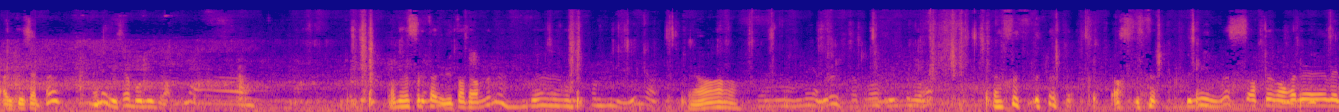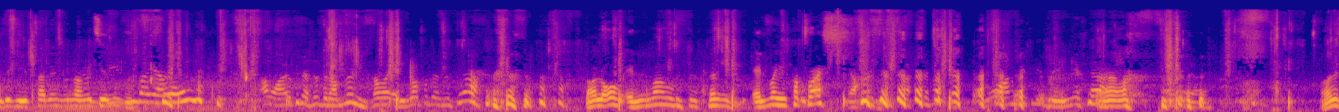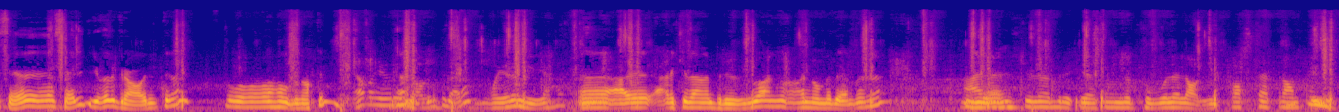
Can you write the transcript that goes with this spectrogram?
Er du ikke sett det? Jeg bodde i Drammen. Ja, du flytta ut av Drammen, du. Lien, ja. ja. Mener du at det var fint å gå her. ja. Du minnes at det var eh, veldig fint her en gang i tiden. Da jeg var ung. Da var jo ikke dette Drammen. Da var elva på denne sida. Da lå elva Men elva gikk på tvers. Ja. Nå har den blitt litt lenger. Ja. Ja, du ser, ser de driver og graver uti der. På Holmenakken. Ja, hva gjør du på der, da? Hva gjør du mye her? Eh, Er, det- er det ikke denne brua er det noe- med det med det? Nei, jeg skulle bruke det som depot eller lagringsplass til et eller annet.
